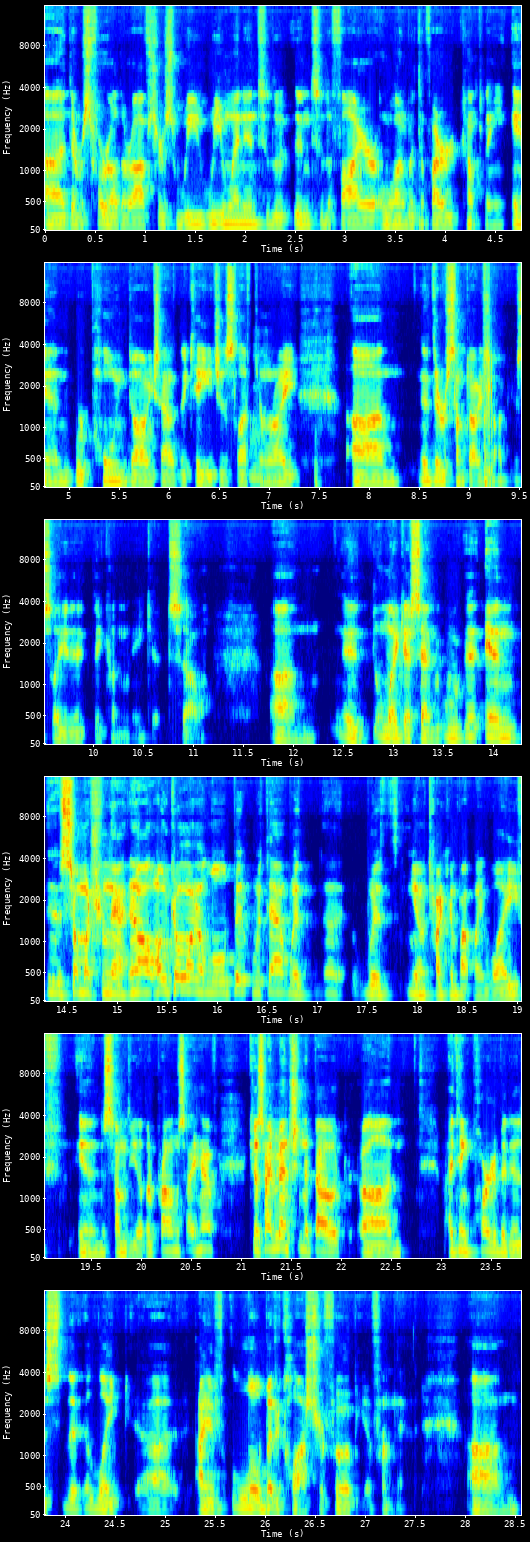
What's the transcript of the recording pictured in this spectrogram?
uh, there was four other officers. We we went into the into the fire along with the fire company, and we're pulling dogs out of the cages left mm-hmm. and right. Um, there were some dogs, obviously, that they couldn't make it. So, um, it, like I said, and so much from that. And I'll, I'll go on a little bit with that, with uh, with you know talking about my wife and some of the other problems I have, because I mentioned about. Um, I think part of it is that, like uh, I have a little bit of claustrophobia from that um,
